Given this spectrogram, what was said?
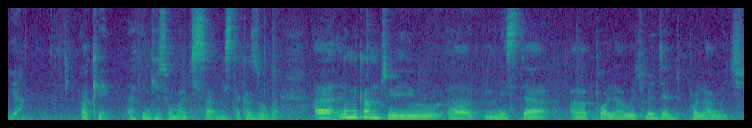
Yeah. Okay, uh, thank you so much, sir, Mr. Kazooba. Uh, let me come to you, uh, Mr. Uh, Pollar Awich, Major Pollar Awich.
